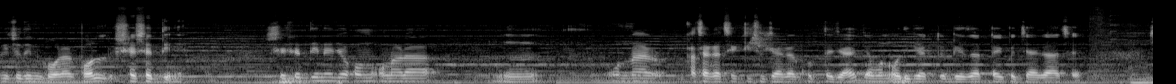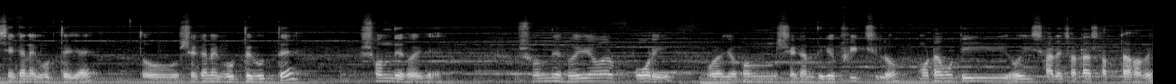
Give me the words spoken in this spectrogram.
কিছুদিন ঘোরার পর শেষের দিনে। শেষের দিনে যখন ওনারা ওনার কাছাকাছি কিছু জায়গা ঘুরতে যায়। যেমন ওদিকে একটা ডেজার্ট টাইপের জায়গা আছে, সেখানে ঘুরতে যায়। তো সেখানে ঘুরতে ঘুরতে সন্ধে হয়ে যায়। সন্ধে হয়ে যাওয়ার পরে ওরা যখন সেখান থেকে ফিরছিল, মোটামুটি ওই সাড়ে ছটা, সাতটা হবে,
